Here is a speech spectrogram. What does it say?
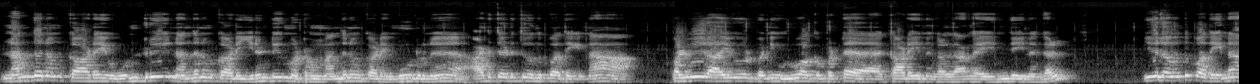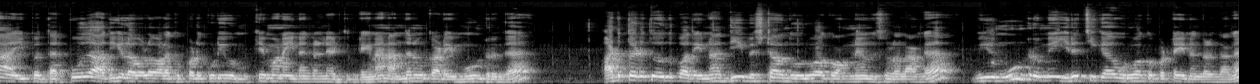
நந்தனம் காடை ஒன்று நந்தனம் காடை இரண்டு மற்றும் நந்தனம் காடை மூன்றுன்னு அடுத்தடுத்து வந்து பார்த்திங்கன்னா பல்வேறு ஆய்வுகள் பண்ணி உருவாக்கப்பட்ட காடை இனங்கள் தாங்க இந்த இனங்கள். இதில் வந்து பார்த்திங்கன்னா இப்போ தற்போது அதிக லெவலில் வளர்க்கப்படக்கூடிய ஒரு முக்கியமான இனங்கள்னு எடுத்துக்கிட்டிங்கன்னா நந்தனம் காடை மூன்றுங்க. அடுத்தடுத்து வந்து பார்த்திங்கன்னா தி பெஸ்ட்டாக வந்து உருவாக்குவாங்கன்னே வந்து சொல்லலாங்க. இது மூன்றுமே இறைச்சிக்காக உருவாக்கப்பட்ட இனங்கள் தாங்க.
